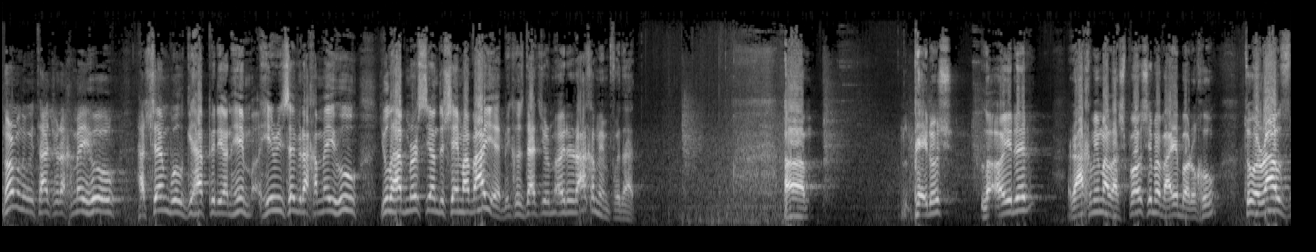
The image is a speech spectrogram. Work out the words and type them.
Normally we touch V'yirachamehu, Hashem will have pity on him. Here he said V'yirachamehu, you'll have mercy on the Shem Havaya, because that's your Me'ir Rachamim for that. Um, Perush, La'oirer, Rachmim al Shem Havaya Baruch to arouse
